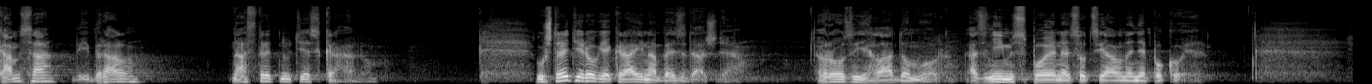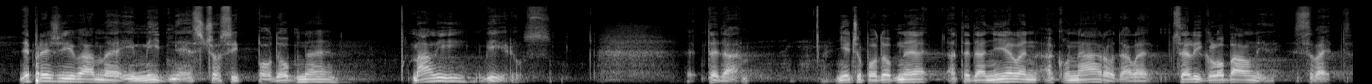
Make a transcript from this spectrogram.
Kam sa vybral? Na stretnutie s kráľom. Už tretí rok je krajina bez dažďa. Hrozí hladomor a s ním spojené sociálne nepokoje. Neprežívame i my dnes čosi podobné? Malý vírus. Teda niečo podobné, a teda nie len ako národ, ale celý globálny svet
